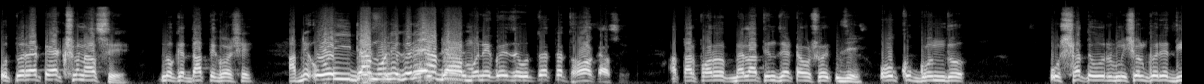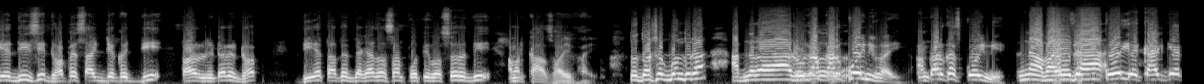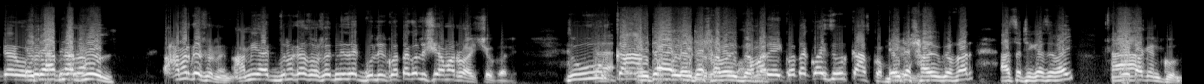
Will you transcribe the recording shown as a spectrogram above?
ও তোর একটা অ্যাকশন আছে লোকের দাঁতে ঘষে। আপনি ওইটা মনে করে আপনি মনে করে যে ওর একটা ধক আছে। আর তারপর মেলাতিন যে একটা ওষুধ জি। ও খুব গন্ধ। ওর সাথে ওর মিশল করে দিয়ে দিয়েছি ঢপে সাইড দিয়ে করে দিই বারো লিটারের ঢপ। দিয়ে তাতে দেখা যাচ্ছে প্রতি বছর দিই আমার কাজ হয় ভাই। তো দর্শক বন্ধুরা আপনারা আমি কইনি ভাই আমি কারও কাজ কইনি। না ভাই এটা কই কালকে এটা আপনার ভুল। আমার কাছে শোনেন আমি একজনের কাছে ওষুধ নিয়ে গুলির কথা বলি সে আমার রহস্য করে। হ্যাঁ, কাজ এটা- এটা স্বাভাবিক ব্যাপার। এই কথা কইছে ওর কাজ কম এটা স্বাভাবিক ব্যাপার। আচ্ছা ঠিক আছে ভাই। আহ,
